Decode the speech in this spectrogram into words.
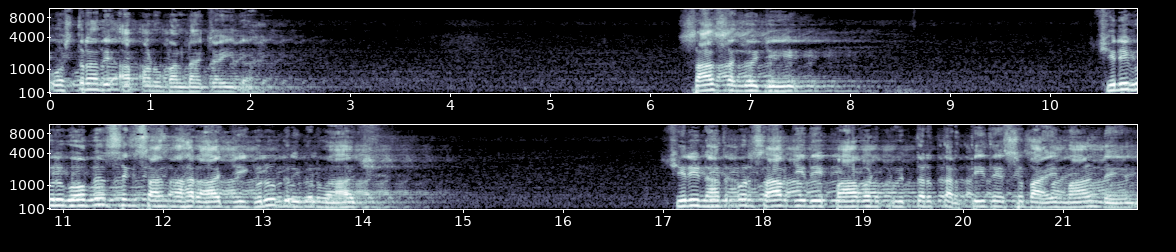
ਉਸ ਤਰ੍ਹਾਂ ਦੇ ਆਪਾਂ ਨੂੰ ਬਣਨਾ ਚਾਹੀਦਾ ਹੈ। ਸਾਧ ਸੰਗਤ ਜੀ, ਸ੍ਰੀ ਗੁਰੂ ਗੋਬਿੰਦ ਸਿੰਘ ਸਾਹਿਬ ਮਹਾਰਾਜ ਜੀ, ਗੁਰੂ ਗਰੀਬ ਨਿਵਾਜ ਸ਼੍ਰੀ ਅਨੰਦਪੁਰ ਸਾਹਿਬ ਜੀ ਦੀ ਪਾਵਨ ਪਵਿੱਤਰ ਧਰਤੀ ਤੇ ਸੁਭਾਏ ਮਾਨ ਨੇ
